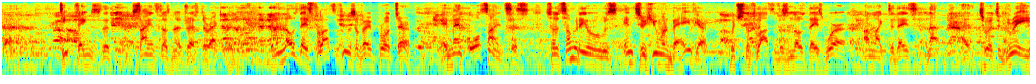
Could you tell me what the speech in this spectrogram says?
uh, deep things that science doesn't address directly. But in those days, philosophy was a very broad term. It meant all sciences. So that somebody who was into human behavior, which the philosophers in those days were, unlike today's, not uh, to a degree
